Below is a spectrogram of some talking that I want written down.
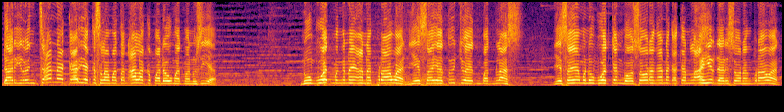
dari rencana karya keselamatan Allah kepada umat manusia. Nubuat mengenai anak perawan, Yesaya 7 ayat 14. Yesaya menubuatkan bahwa seorang anak akan lahir dari seorang perawan.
